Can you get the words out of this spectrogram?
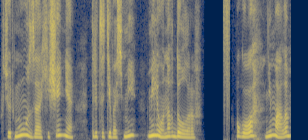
в тюрьму за хищение 38 миллионов долларов. Ого, немало.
